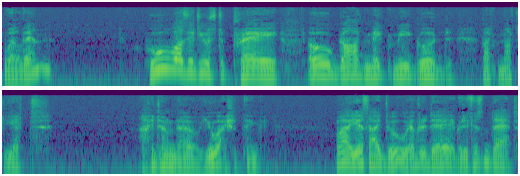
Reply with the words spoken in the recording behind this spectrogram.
Well then, who was it used to pray, Oh God, make me good, but not yet? I don't know. You, I should think. Why, yes, I do, every day, but it isn't that.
